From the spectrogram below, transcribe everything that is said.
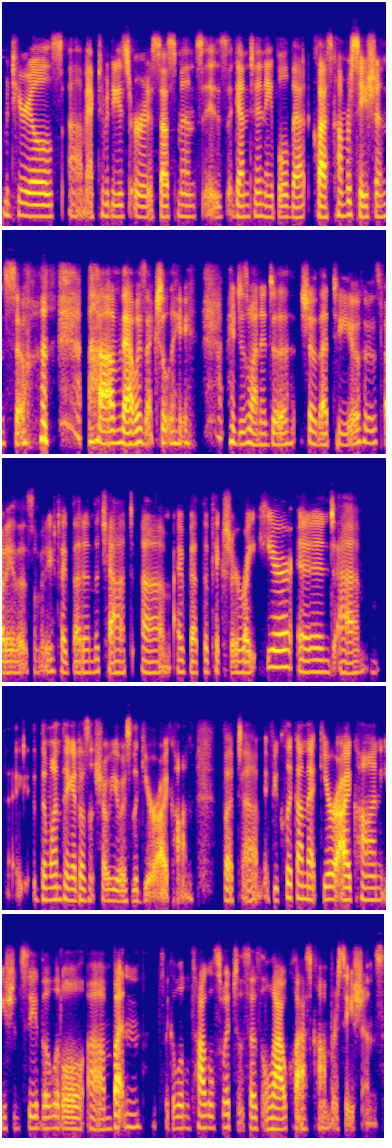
materials, um, activities, or assessments is again to enable that class conversation. So um, that was actually, I just wanted to show that to you. It was funny that somebody typed that in the chat. Um, I've got the picture right here and the one thing it doesn't show you is the gear icon. But if you click on that gear icon, you should see the little button. It's like a little toggle switch that says allow class class conversations.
